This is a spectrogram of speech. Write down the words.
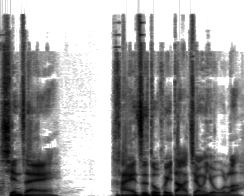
现在孩子都会打酱油了。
